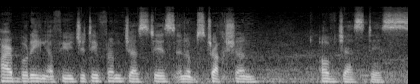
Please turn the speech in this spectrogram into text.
Harboring a fugitive from justice and obstruction of justice.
